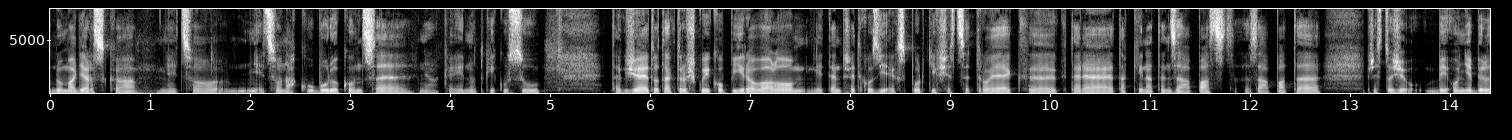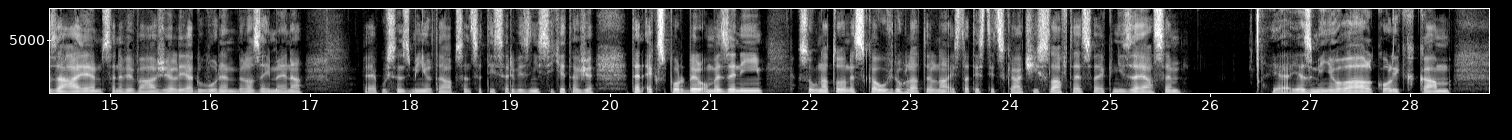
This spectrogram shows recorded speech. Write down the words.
do Maďarska, něco, něco na Kubu dokonce, nějaké jednotky kusů. Takže to tak trošku i kopírovalo i ten předchozí export těch 600 trojek, eh, které taky na ten zápas, západ, eh, přestože by o ně byl zájem, se nevyváželi a důvodem bylo zejména jak už jsem zmínil, ta absence té servisní sítě, takže ten export byl omezený, jsou na to dneska už dohledatelná i statistická čísla v té své knize, já jsem je, je zmiňoval, kolik kam Eh,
